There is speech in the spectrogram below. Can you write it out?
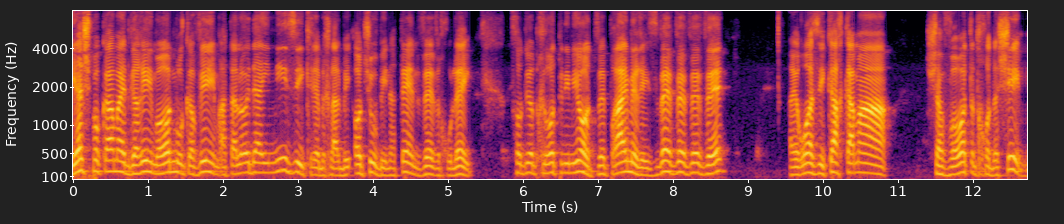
יש פה כמה אתגרים מאוד מורכבים, אתה לא יודע עם מי זה יקרה בכלל, עוד שוב, בהינתן ו וכולי. צריכות להיות בחירות פנימיות, ופריימריז, ו ו ו ו האירוע הזה ייקח כמה שבועות עד חודשים.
